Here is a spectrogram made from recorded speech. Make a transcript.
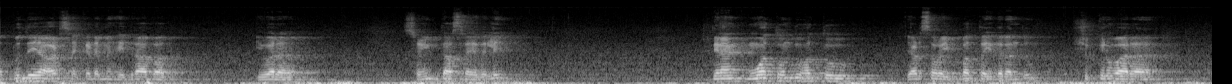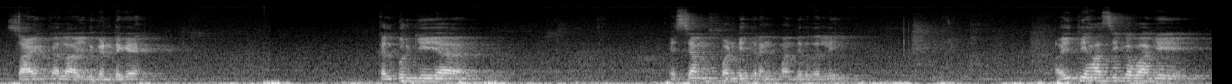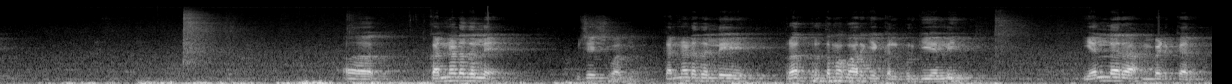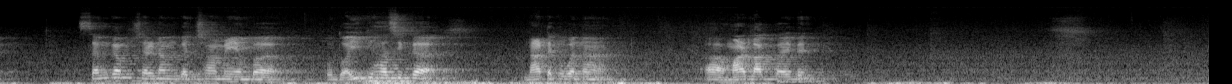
ಅಭ್ಯುದಯ arts academy Hyderabad ಇವರ ಸಂಯುಕ್ತಾಶ್ರಯದಲ್ಲಿ ದಿನಾಂಕ ಮೂವತ್ತೊಂದು ಹತ್ತು ಎರಡು ಸಾವಿರದ ಇಪ್ಪತ್ತೈದರಂದು ಶುಕ್ರವಾರ ಸಾಯಂಕಾಲ ಐದು ಗಂಟೆಗೆ ಕಲಬುರಗಿಯ ಎಸ್ ಎಂ ಪಂಡಿತ್ ರಂಗಮಂದಿರದಲ್ಲಿ ಐತಿಹಾಸಿಕವಾಗಿ ಕನ್ನಡದಲ್ಲೇ ವಿಶೇಷವಾಗಿ ಕನ್ನಡದಲ್ಲಿ ಪ್ರ, ಪ್ರಥಮ ಬಾರಿಗೆ ಕಲಬುರಗಿಯಲ್ಲಿ ಎಲ್ಲರ ಅಂಬೇಡ್ಕರ್ ಸಂಗಮ್ ಶರಣಂ ಗಚ್ಛಾಮೆ ಎಂಬ ಒಂದು ಐತಿಹಾಸಿಕ ನಾಟಕವನ್ನು ಮಾಡಲಾಗ್ತಾ ಇದೆ.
